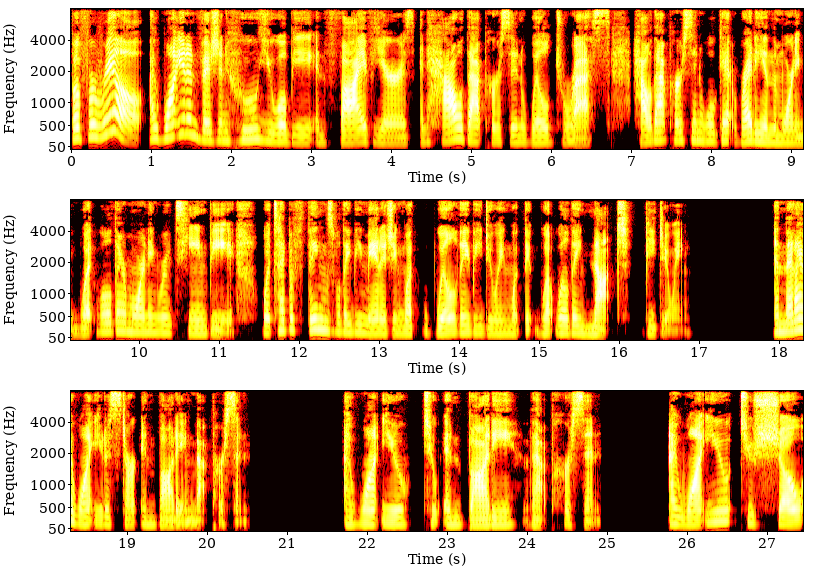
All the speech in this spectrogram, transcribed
but for real, I want you to envision who you will be in five years and how that person will dress, how that person will get ready in the morning. What will their morning routine be? What type of things will they be managing? What will they be doing? What they, what will they not be doing? And then I want you to start embodying that person. I want you to embody that person. I want you to show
